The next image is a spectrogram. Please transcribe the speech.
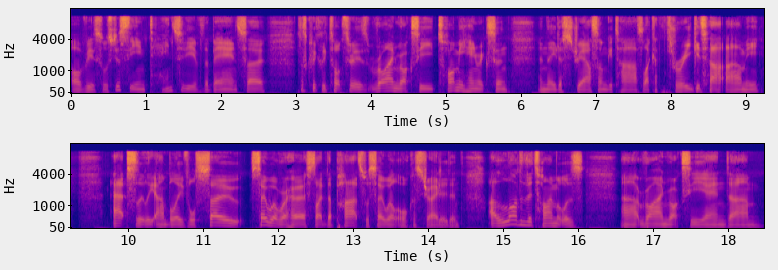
obvious was just the intensity of the band. So, just quickly talk through this: Ryan Roxie, Tommy Henriksen, Anita Strauss on guitars, like a three guitar army absolutely unbelievable. So so well rehearsed. Like the parts were so well orchestrated, and a lot of the time it was uh, Ryan Roxie and um,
